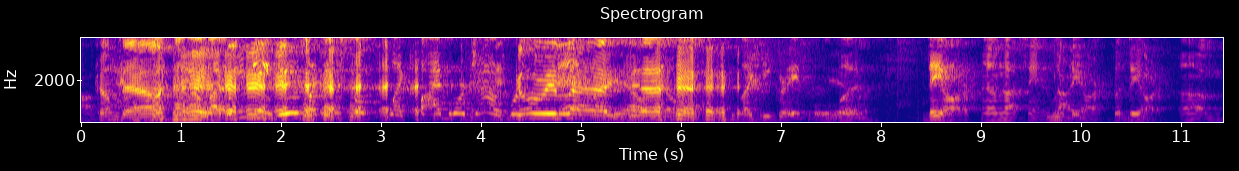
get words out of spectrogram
calm, Come down. down. And like, what do you mean, dude? Like I just sold like five more jobs. We're Go relax, right yeah. you know? Like be grateful, but they are. And I'm not saying it like No, they yeah. aren't, but they are. Um,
